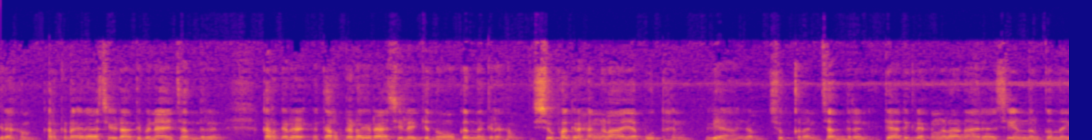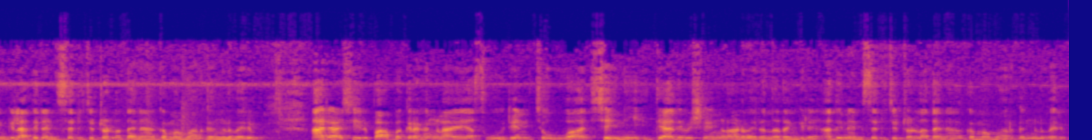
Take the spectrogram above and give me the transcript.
ഗ്രഹം കർക്കിടക രാശിയുടെ അധിപനായ ചന്ദ്രൻ കർക്കിട കർക്കിടക രാശിയിലേക്ക് നോക്കുന്ന ഗ്രഹം ശുഭഗ്രഹങ്ങളായ ബുധൻ വ്യാഴം ശുക്രൻ ചന്ദ്രൻ ഇത്യാദി ഗ്രഹങ്ങളാണ് ആ രാശിയിൽ നിൽക്കുന്നതെങ്കിൽ അതിനനുസരിച്ചിട്ടുള്ള ധനാഗമ മാർഗങ്ങൾ വരും. ആ രാശിയിൽ പാപഗ്രഹങ്ങളായ സൂര്യൻ ചൊവ്വ ശനി ഇത്യാദി വിഷയങ്ങളാണ് വരുന്നതെങ്കിൽ അതിനനുസരിച്ചിട്ടുള്ള ധനാഗമ മാർഗങ്ങൾ വരും.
